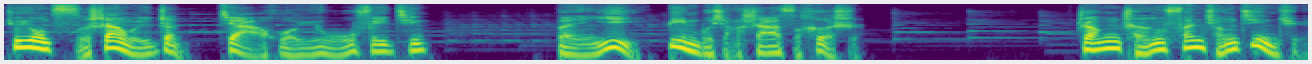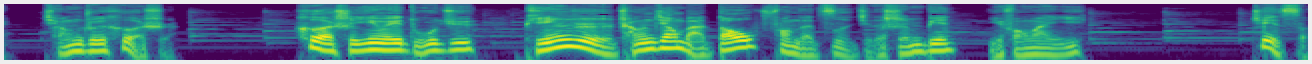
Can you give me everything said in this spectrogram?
就用此扇为证，嫁祸于吴飞卿。本意并不想杀死贺氏。张晨翻墙进去，强追贺氏。贺氏因为独居，平日常将把刀放在自己的身边，以防万一。这次。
